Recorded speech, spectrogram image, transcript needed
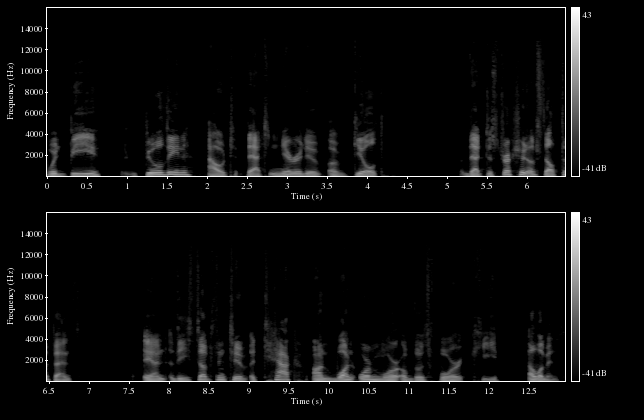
would be building out that narrative of guilt, that destruction of self defense, and the substantive attack on one or more of those four key elements.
